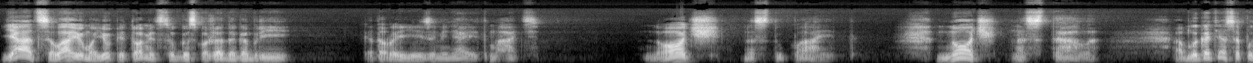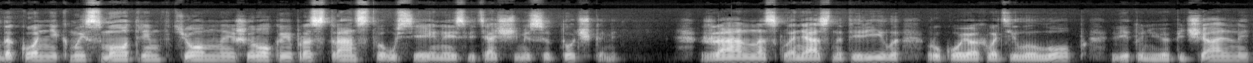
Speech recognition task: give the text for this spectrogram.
Я отсылаю мою питомицу госпоже де Габри, которая ей заменяет мать. Ночь наступает. Ночь настала. Облокотясь о подоконник, мы смотрим в темное широкое пространство, усеянное светящимися точками. Жанна, склонясь на перила, рукою охватила лоб, вид у нее печальный.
